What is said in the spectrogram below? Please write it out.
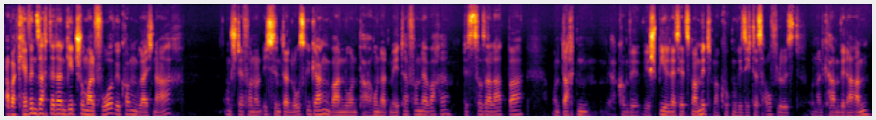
aber Kevin sagte dann, geht schon mal vor, wir kommen gleich nach. Und Stefan und ich sind dann losgegangen, waren nur ein paar hundert Meter von der Wache bis zur Salatbar und dachten, ja komm, wir, wir spielen das jetzt mal mit, mal gucken, wie sich das auflöst. Und dann kamen wir da an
